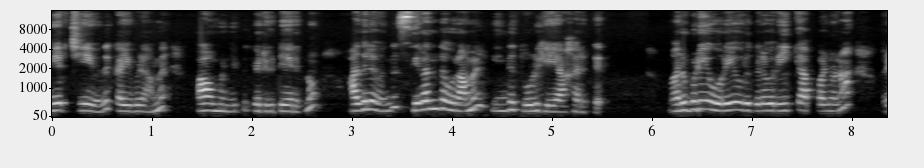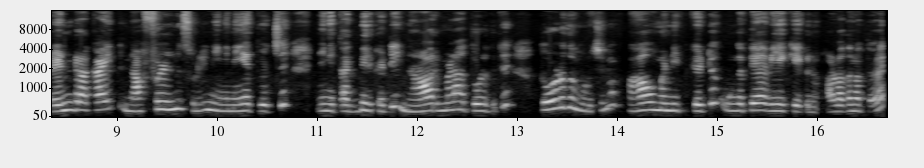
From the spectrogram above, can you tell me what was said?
முயற்சியை வந்து கைவிடாம பாவ மன்னிப்பு கேட்டுக்கிட்டே இருக்கணும். அதுல வந்து சிறந்த ஒரு அமல் இந்த தொழுகையாக இருக்கு. மறுபடியும் ஒரே ஒரு தடவை ரீகேப் பண்ணோம்னா ரெண்டு ரக்காயத் நஃபுல்னு சொல்லி நீங்க நேயத்து வச்சு நீங்க தக்பீர் கட்டி நார்மலா தொழுதுட்டு தொழுது முடிச்சோன்னா பாவ மன்னிப்பு கேட்டு உங்க தேவையை கேட்கணும். அவ்வளவுதானே தவிர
